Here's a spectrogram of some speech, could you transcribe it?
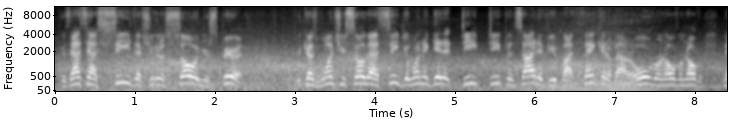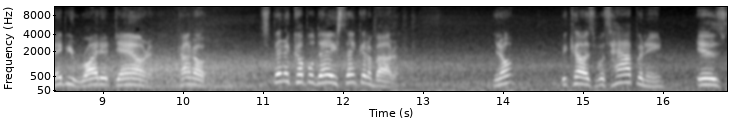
Because that's that seed that you're going to sow in your spirit. Because once you sow that seed, you want to get it deep, deep inside of you by thinking about it over and over and over. Maybe write it down kind of spend a couple days thinking about it. You know? Because what's happening is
